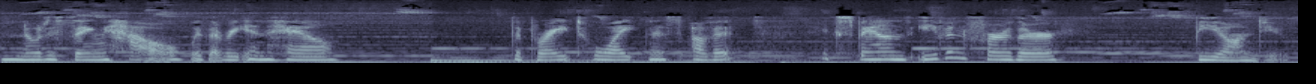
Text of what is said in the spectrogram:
Noticing how, with every inhale, the bright whiteness of it expands even further beyond you.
